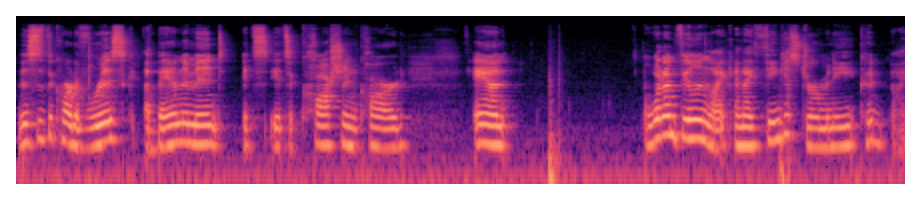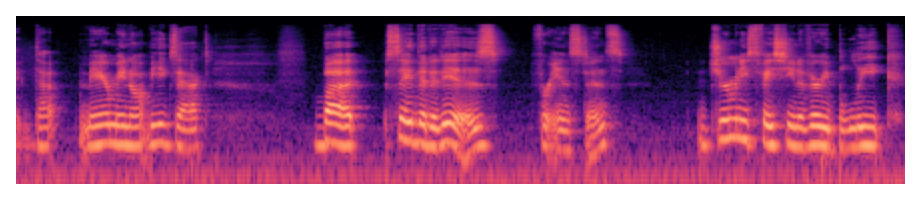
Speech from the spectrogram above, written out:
this is the card of risk abandonment it's it's a caution card and what i'm feeling like and i think it's germany could I, that may or may not be exact but say that it is for instance Germany's facing a very bleak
